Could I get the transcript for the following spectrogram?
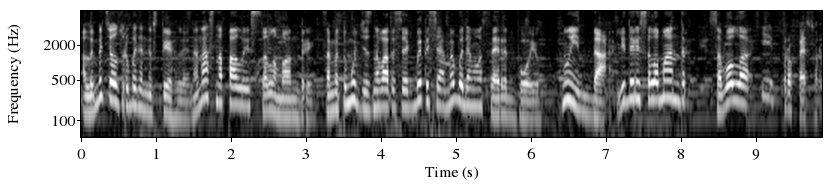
Але ми цього зробити не встигли. На нас напали саламандри. Саме тому дізнаватися, як битися, ми будемо серед бою. Ну і да, лідери саламандр, Савола і професор.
